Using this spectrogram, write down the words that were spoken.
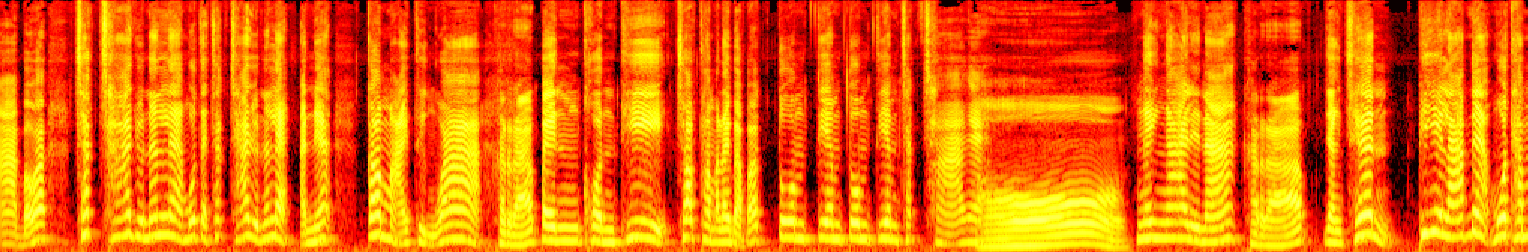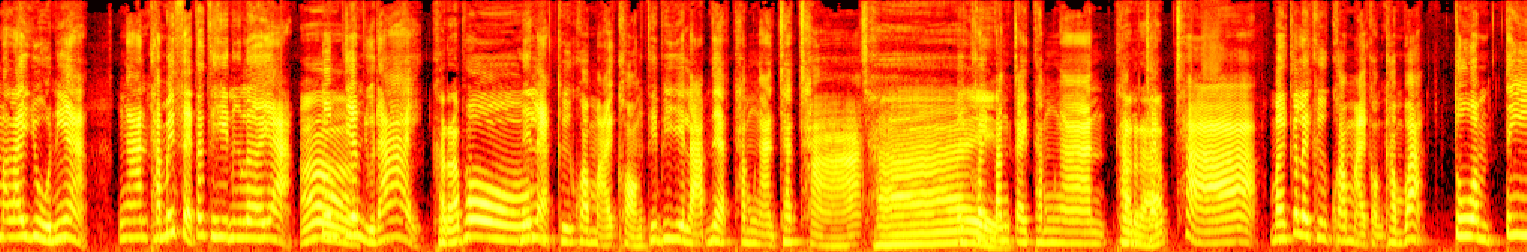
อ่าแบบว่าชักช้าอยู่นั่นแหละมัวแต่ชักช้าอยู่นั่นแหละ อันเนี้ยก็หมายถึงว่า ครับ เป็นคนที่ชอบทำอะไรแบบว่าต้วมเตียมต้วมเตียมชักช้าไง อ๋อ ง่ายๆเลยนะ ครับ อย่างเช่น พี่ยีรับเนี่ยมัวทำอะไรอยู่เนี่ยงานทำไม่เสร็จสักทีนึงเลยอะ่ะอ่าต้วมเตียมอยู่ได้ ครับผมนี่แหละคือความหมายของที่พี่ยีรับเนี่ยทำงานช้าใช่ๆไม่ค่อยตั้งใจทำงานครัทำบช้าๆมันก็เลยคือความหมายของคำว่าต้วมเตี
